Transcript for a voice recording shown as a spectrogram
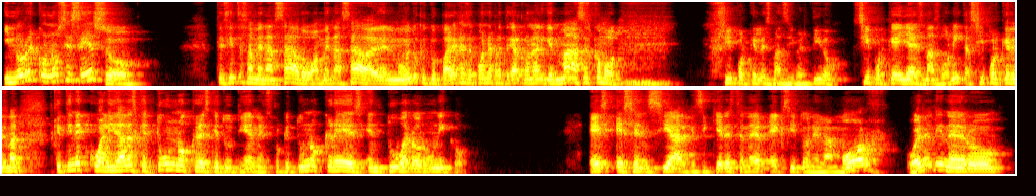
y no reconoces eso, te sientes amenazado o amenazada, en el momento que tu pareja se pone a platicar con alguien más, es como, sí, porque él es más divertido, sí, porque ella es más bonita, sí, porque él es más, que tiene cualidades que tú no crees que tú tienes, porque tú no crees en tu valor único. Es esencial que si quieres tener éxito en el amor o en el dinero,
